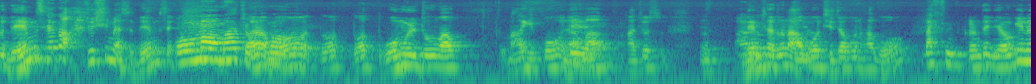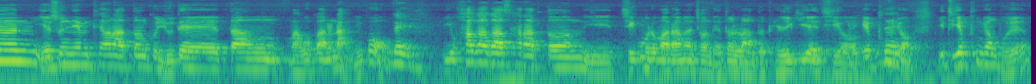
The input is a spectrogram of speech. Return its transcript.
그 냄새가 아주 심했어요. 냄새 어마어마하죠. 아. 뭐, 뭐, 뭐 오물도 막, 막 있고 그냥 예. 막 아주 수- 아유, 냄새도 나고 지저분하고 맞습니다. 그런데 여기는 예수님 태어났던 그 유대 땅 마구간은 아니고 네. 이 화가가 살았던 이 지금으로 말하면 저 네덜란드 벨기에 지역의 풍경 이 뒤에 풍경 보여요?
